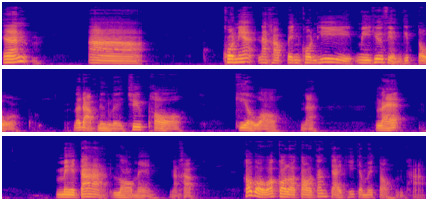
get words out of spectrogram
ฉะนั้นคนเนี้ยนะครับเป็นคนที่มีชื่อเสียงคริปโตระดับหนึ่งเลย ชื่อพอเกียววอลนะและเมตาลอแมนนะครับเขาบอกว่ากรอตตั้งใจที่จะไม่ตอบคำถาม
